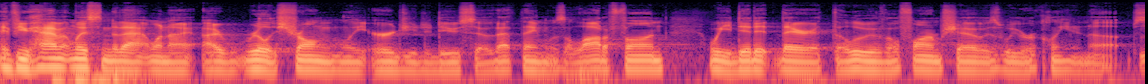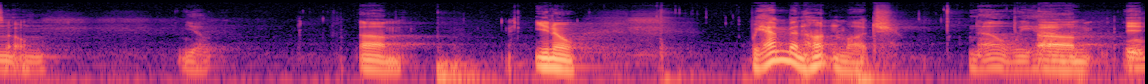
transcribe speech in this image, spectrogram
if you haven't listened to that one, I, I really strongly urge you to do so. That thing was a lot of fun. We did it there at the Louisville Farm Show as we were cleaning up. So, Yep. Um, you know, we haven't been hunting much. No, we haven't. Um, it,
